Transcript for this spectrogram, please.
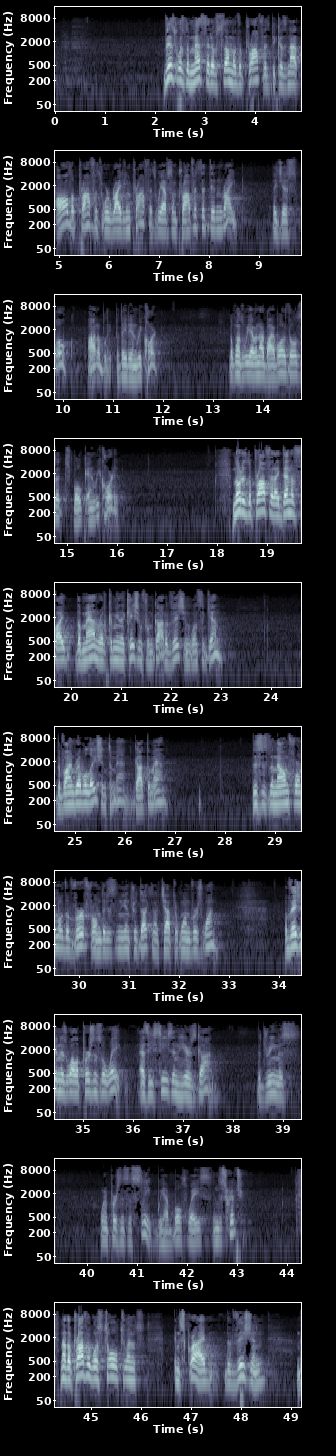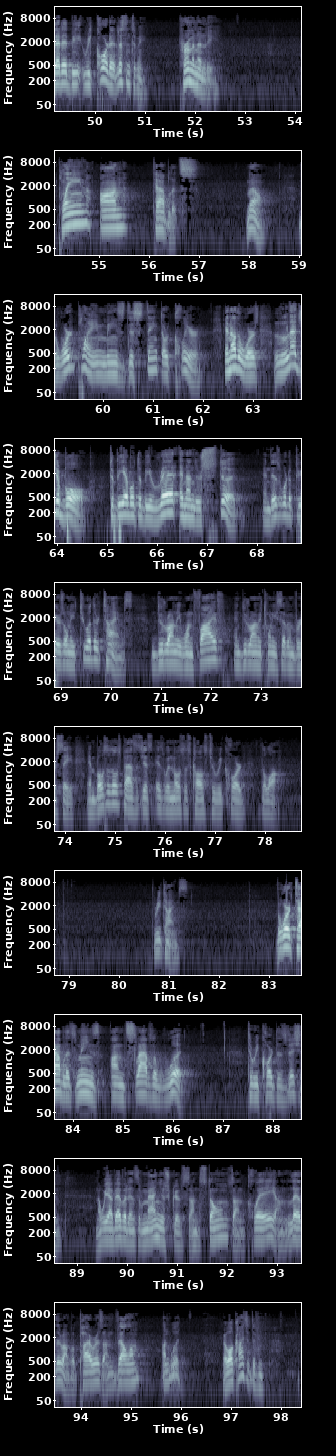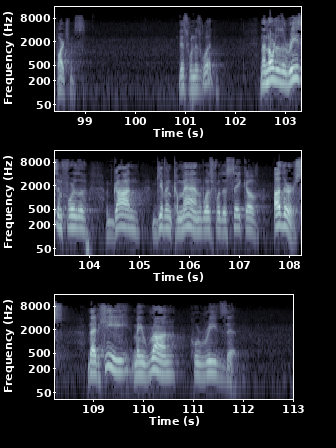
This was the method of some of the prophets because not all the prophets were writing prophets. We have some prophets that didn't write. They just spoke audibly, but they didn't record. The ones we have in our Bible are those that spoke and recorded. Notice the prophet identified the manner of communication from God, a vision once again. Divine revelation to man, God to man. This is the noun form of the verb form that is in the introduction of chapter 1 verse 1. A vision is while a person is awake, as he sees and hears God. The dream is when a person is asleep. We have both ways in the scripture. Now the prophet was told to inscribe the vision that it be recorded, listen to me, permanently, plain on tablets. Now, the word plain means distinct or clear. In other words, legible to be able to be read and understood. And this word appears only two other times Deuteronomy 1 5 and Deuteronomy 27 verse 8. In both of those passages is when Moses calls to record the law. Three times. The word tablets means on slabs of wood to record this vision. Now we have evidence of manuscripts on stones, on clay, on leather, on papyrus, on vellum, on wood. We have all kinds of different parchments. This one is wood. Now notice the reason for the God given command was for the sake of others, that he may run who reads it.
